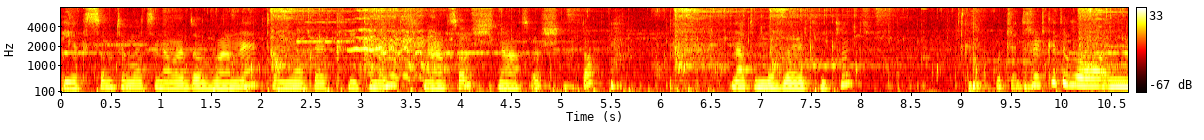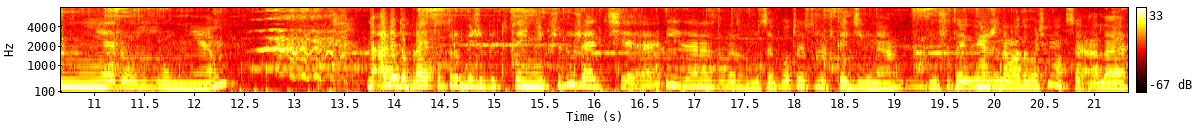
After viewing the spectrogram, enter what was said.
I Jak są te moce naładowane, to mogę kliknąć na coś, na coś, na to. Na to mogę kliknąć. Kurczę, troszeczkę tego nie rozumiem. No ale dobra, ja to zrobię, żeby tutaj nie przedłużać e, i zaraz do Was wrócę, bo to jest troszeczkę dziwne. Muszę tutaj wiem, że naładować moce, ale...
